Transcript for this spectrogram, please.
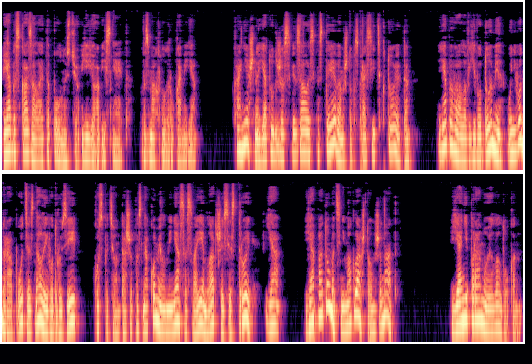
Я бы сказала, это полностью ее объясняет. — взмахнула руками я. Конечно, я тут же связалась с Дэйвом, чтобы спросить, кто это. Я бывала в его доме, у него на работе, знала его друзей. Господи, он даже познакомил меня со своей младшей сестрой. Я... я подумать не могла, что он женат. Я не параноила Логан,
